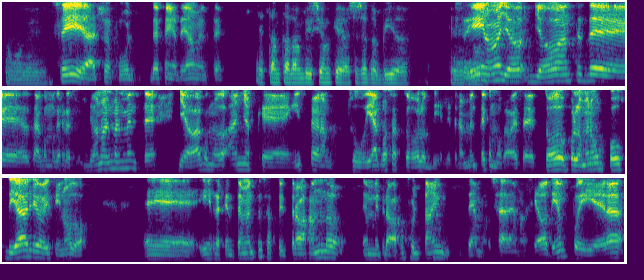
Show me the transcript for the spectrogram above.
Como que Sí, hacho, full, definitivamente. es tanta la ambición que a veces se te olvida. Sí, no- yo, yo antes de, o sea, como que yo normalmente llevaba como dos años que en Instagram subía cosas todos los días, literalmente como que a veces todo, por lo menos un post diario y si no dos. Eh, y recientemente, o sea, estoy trabajando en mi trabajo full time, de- o sea, demasiado tiempo y era,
